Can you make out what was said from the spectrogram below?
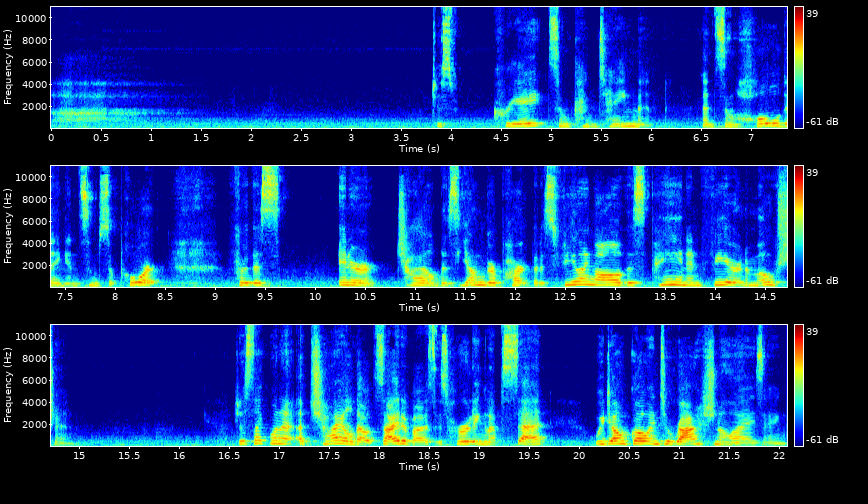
Just create some containment and some holding and some support for this inner child, this younger part that is feeling all of this pain and fear and emotion. Just like when a, a child outside of us is hurting and upset, we don't go into rationalizing.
